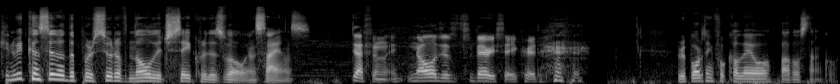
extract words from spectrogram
Can we consider the pursuit of knowledge sacred as well in science? Definitely. Knowledge is very sacred. Reporting for Ka Leo, Pavel Stankov.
